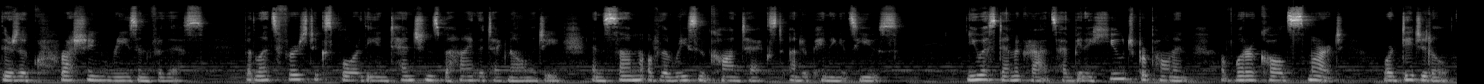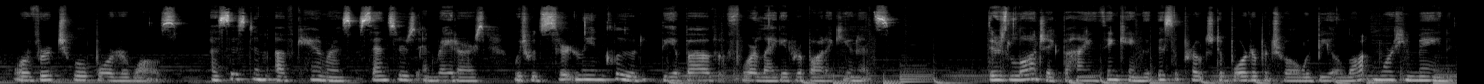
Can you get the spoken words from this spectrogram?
There's a crushing reason for this, but let's first explore the intentions behind the technology and some of the recent context underpinning its use. US Democrats have been a huge proponent of what are called smart or digital or virtual border walls, a system of cameras, sensors, and radars which would certainly include the above four legged robotic units. There's logic behind thinking that this approach to Border Patrol would be a lot more humane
